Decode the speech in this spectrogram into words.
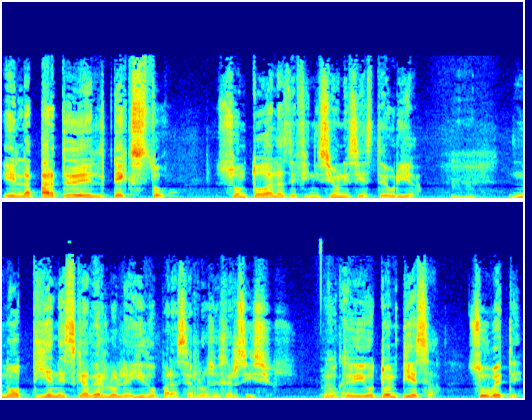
En la parte del texto son todas las definiciones y es teoría. No tienes que haberlo leído para hacer los ejercicios. Yo te digo, tú empieza, súbete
